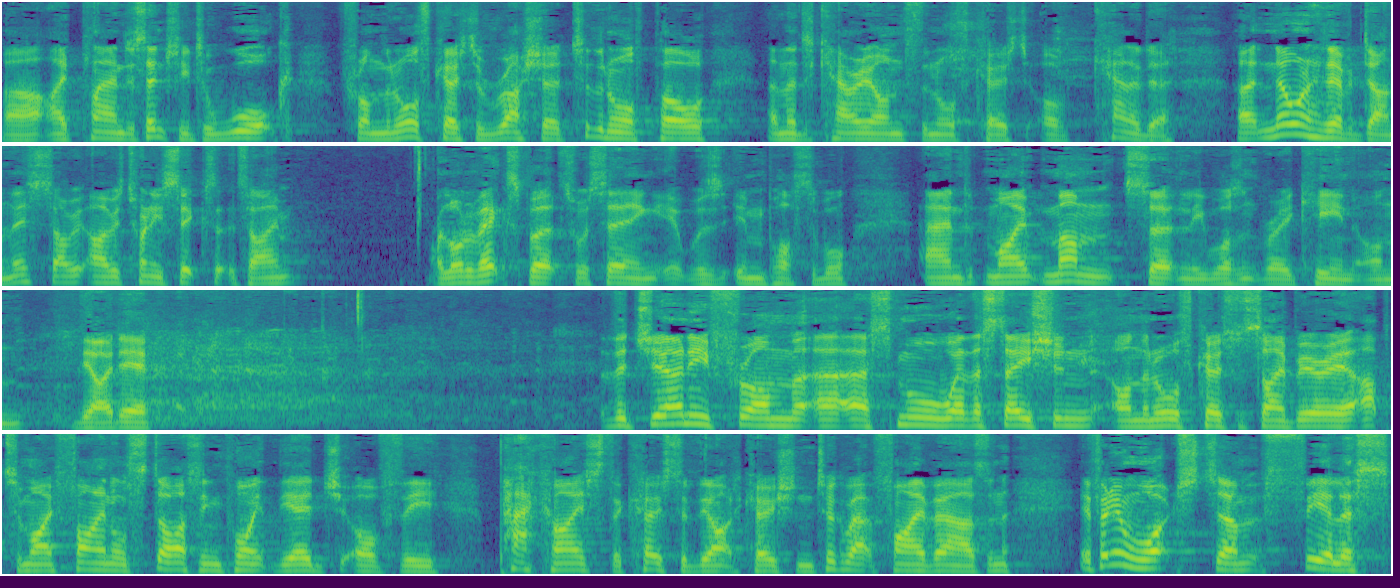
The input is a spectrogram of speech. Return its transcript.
Uh, I planned essentially to walk from the north coast of Russia to the North Pole and then to carry on to the north coast of Canada. Uh, no one had ever done this. I, I was 26 at the time. A lot of experts were saying it was impossible, and my mum certainly wasn't very keen on the idea. The journey from a, a, small weather station on the north coast of Siberia up to my final starting point, the edge of the pack ice, the coast of the Arctic Ocean, took about five hours. And if anyone watched um, Fearless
